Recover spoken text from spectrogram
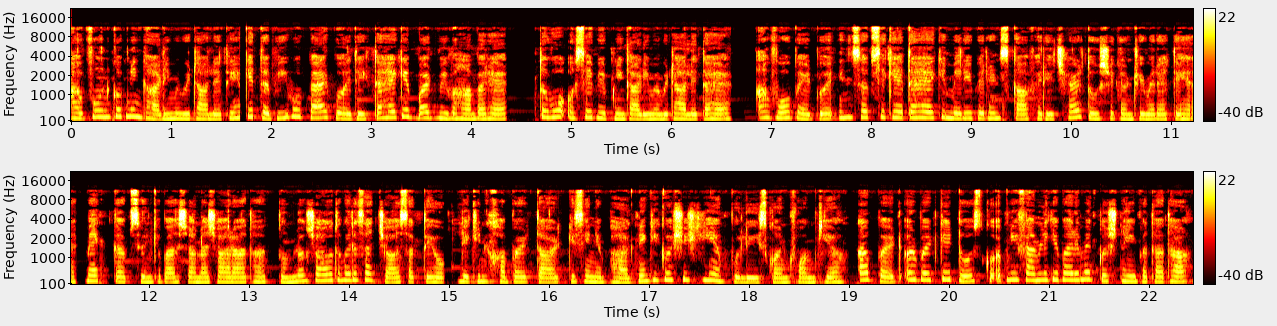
अब वो उनको अपनी गाड़ी में बिठा लेते हैं कि तभी वो बैड बॉय देखता है कि बर्ड भी वहाँ पर है तो वो उसे भी अपनी गाड़ी में बिठा लेता है। अब वो बैड बॉय इन सबसे कहता है कि मेरे पेरेंट्स काफ़ी रिच है दूसरी कंट्री में रहते हैं। मैं कब से उनके पास जाना चाह रहा था? तुम लोग चाहो तो मेरे साथ जा सकते हो। लेकिन खबरदार, किसी ने भागने की कोशिश की है पुलिस को इन्फॉर्म किया? अब बर्ड और बर्ड के दोस्त को अपनी फैमिली के बारे में कुछ नहीं पता था।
